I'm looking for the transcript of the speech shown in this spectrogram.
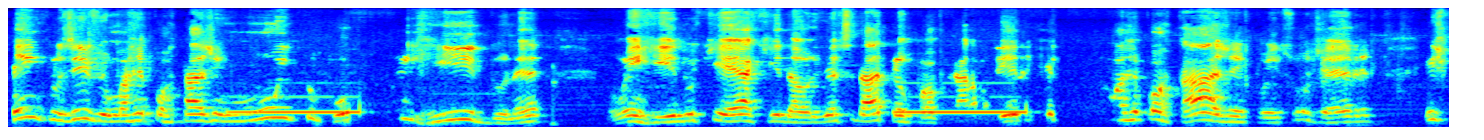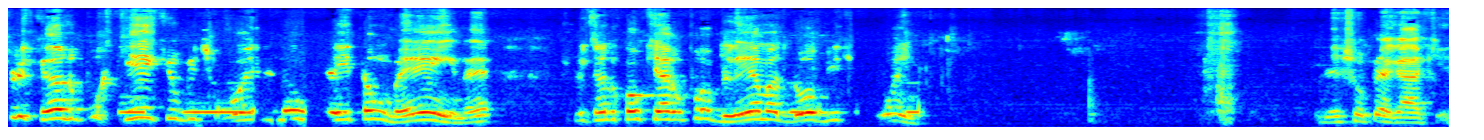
Tem, inclusive, uma reportagem muito pouco do Henrido, né? O Henrido, que é aqui da universidade, tem o próprio canal dele, que ele uma reportagem com o Insurgere, explicando por que, que o Bitcoin não veio tão bem, né? Explicando qual que era o problema do Bitcoin. Deixa eu pegar aqui.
